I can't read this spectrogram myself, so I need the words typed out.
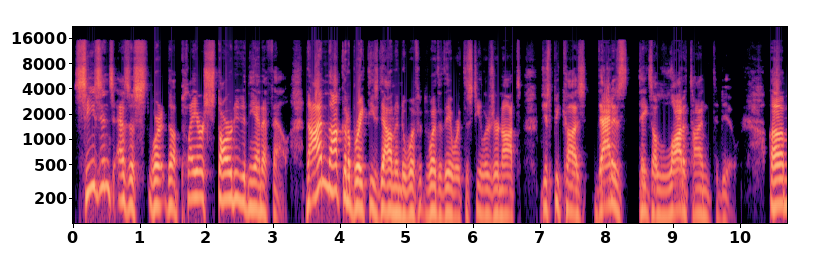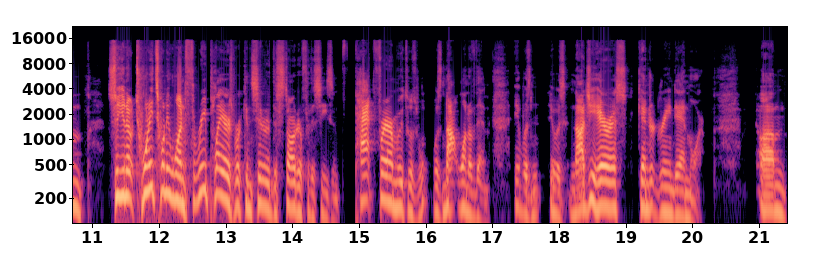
seasons as a where the player started in the NFL. Now, I'm not going to break these down into whether they were at the Steelers or not, just because that is takes a lot of time to do. Um, so you know, 2021, three players were considered the starter for the season. Pat Freiermuth was was not one of them. It was it was Najee Harris, Kendrick Green, Dan Moore. Um,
